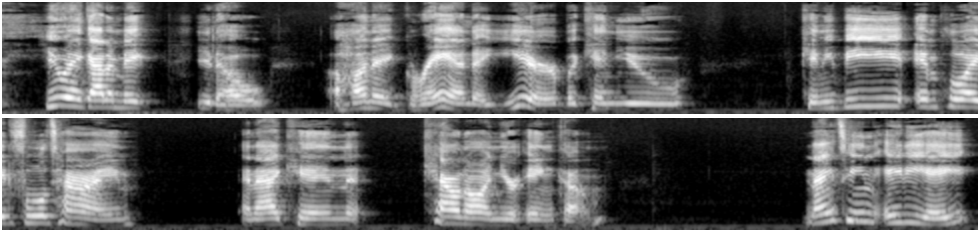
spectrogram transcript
you ain't got to make, you know, a hundred grand a year, but can you, can you be employed full time and I can count on your income? 1988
